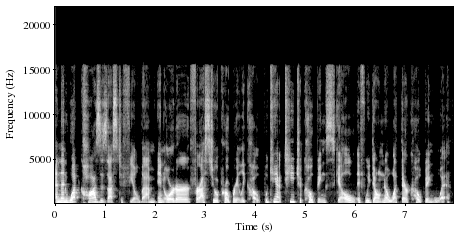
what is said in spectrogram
and then what causes us to feel them in order for us to appropriately cope. We can't teach a coping skill if we don't know what they're coping with.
